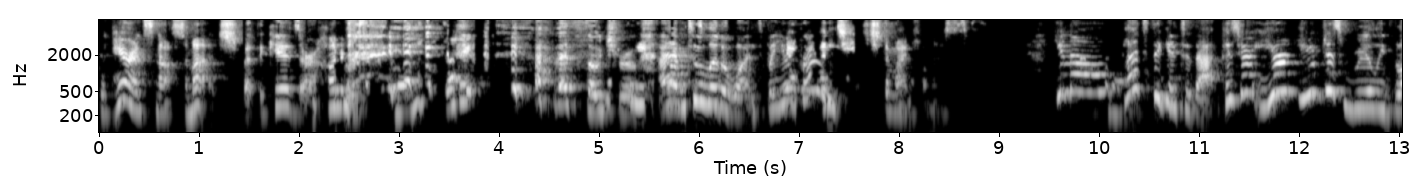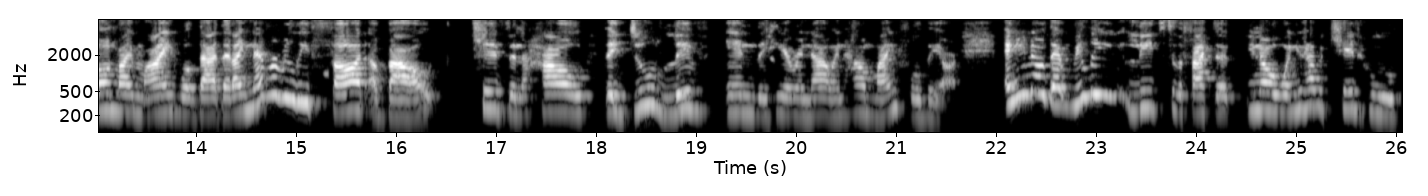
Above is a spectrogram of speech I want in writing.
The parents, not so much, but the kids are 100%. right? That's so true. I have two little ones, but you're right. Teach the mindfulness. You know, yeah. let's dig into that because you're you're you've just really blown my mind with that. That I never really thought about kids and how they do live in the here and now and how mindful they are. And you know, that really leads to the fact that, you know, when you have a kid who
